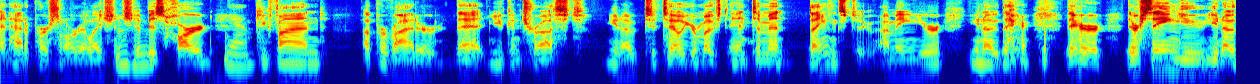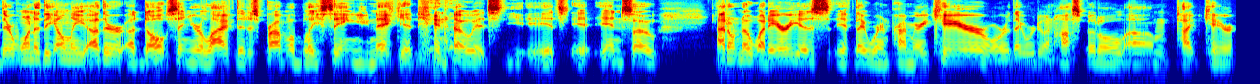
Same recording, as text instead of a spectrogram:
and had a personal relationship. Mm-hmm. It's hard yeah. to find a provider that you can trust, you know, to tell your most intimate things to. I mean, you're, you know, they're, they're, they're seeing you, you know, they're one of the only other adults in your life that is probably seeing you naked, you know, it's, it's, it, and so I don't know what areas, if they were in primary care or they were doing hospital um, type care,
